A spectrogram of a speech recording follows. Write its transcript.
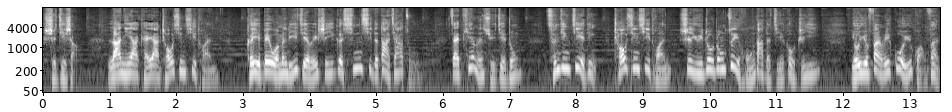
实际上，拉尼亚凯亚超星系团可以被我们理解为是一个星系的大家族。在天文学界中，曾经界定超星系团是宇宙中最宏大的结构之一。由于范围过于广泛。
